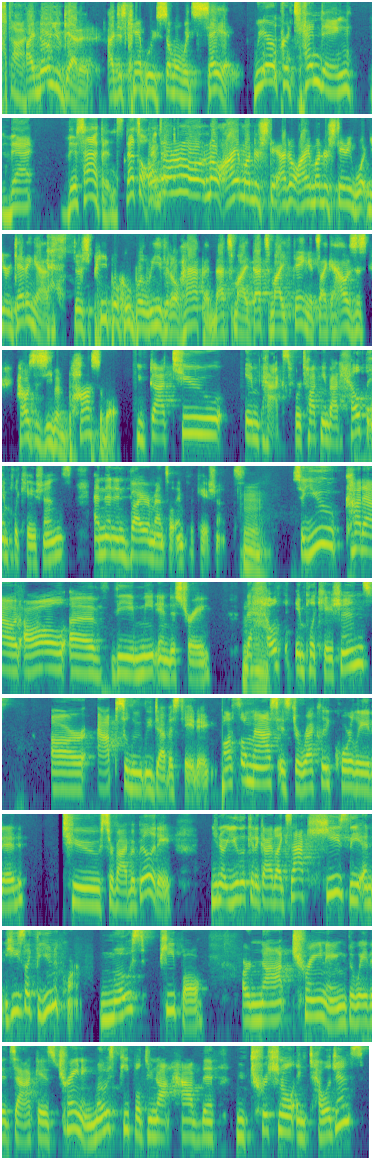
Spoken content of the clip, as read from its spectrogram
Don. I know you get it. I just can't believe someone would say it. we are pretending that this happens. That's all. Oh, no, no, no, no. I'm understand. I know. I'm understanding what you're getting at. There's people who believe it'll happen. That's my. That's my thing. It's like, how is this? How is this even possible? you've got two impacts we're talking about health implications and then environmental implications Hmm. So you cut out all of the meat industry. The Mhm. health implications are absolutely devastating. Muscle mass is directly correlated to survivability. You know, you look at a guy like Zach, he's the and he's like the unicorn. Most people are not training the way that Zach is training. Most people do not have the nutritional intelligence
